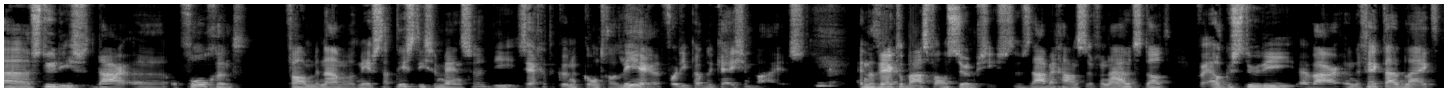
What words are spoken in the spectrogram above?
uh, studies daarop uh, volgend van met name wat meer statistische mensen die zeggen te kunnen controleren voor die publication bias. En dat werkt op basis van assumpties. Dus daarbij gaan ze ervan uit dat voor elke studie uh, waar een effect uit blijkt,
